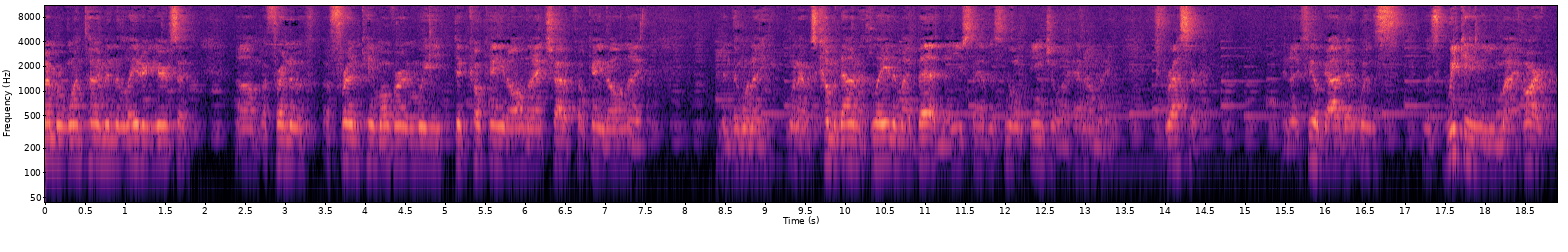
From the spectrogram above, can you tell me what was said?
Remember one time in the later years that um, a friend of a friend came over and we did cocaine all night, shot up cocaine all night. And then when I when I was coming down, I was laying in my bed, and I used to have this little angel I had on my dresser, and I feel God that was was weakening my heart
